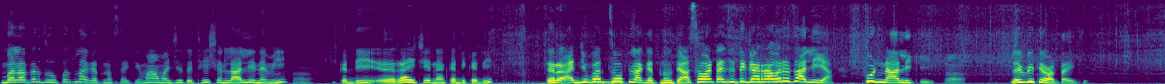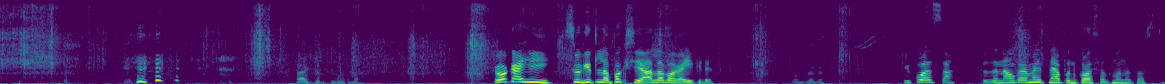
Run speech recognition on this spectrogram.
मला तर झोपच लागत नसायची. मामाची तर ठेशनला आली ना मी. हा. कधी अं, राहायचे ना कधी कधी तर अजिबात झोप लागत नव्हती. असं वाटायचं ते घरावरच आली या. पुन्हा आली की. हा. लय भीती वाटायची. काय करते मला हो का ही? सुगीतला पक्षी आला बघा इकडे. ही कोळसा? त्याचं नाव काय माहीत नाही आपण कोळसाच म्हणत असतो.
